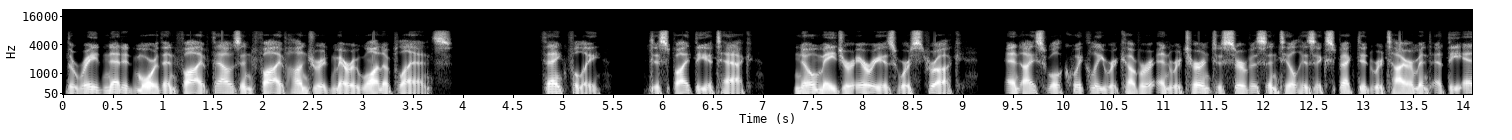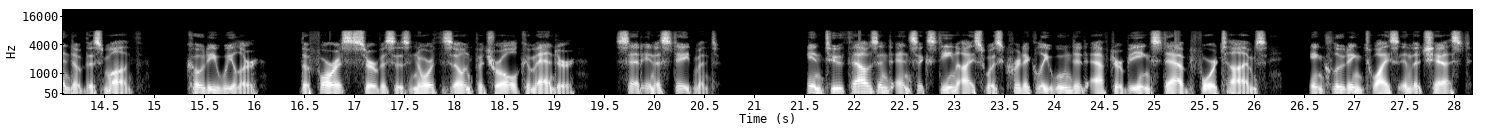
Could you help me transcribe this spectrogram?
The raid netted more than 5,500 marijuana plants. Thankfully, despite the attack, no major areas were struck, and ICE will quickly recover and return to service until his expected retirement at the end of this month, Cody Wheeler, the Forest Service's North Zone Patrol Commander, said in a statement. In 2016 ICE was critically wounded after being stabbed four times, including twice in the chest,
